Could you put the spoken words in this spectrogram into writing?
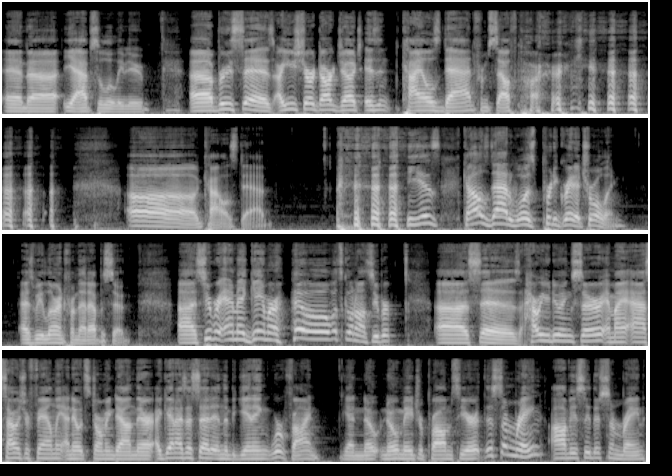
And uh, yeah, absolutely, dude. Uh, Bruce says, "Are you sure Dark Judge isn't Kyle's dad from South Park?" uh, Kyle's dad. he is. Kyle's dad was pretty great at trolling, as we learned from that episode. Uh, Super Anime Gamer, hello, what's going on, Super? Uh, says, "How are you doing, sir?" And I ask, "How is your family?" I know it's storming down there. Again, as I said in the beginning, we're fine. Yeah, no, no major problems here. There's some rain, obviously. There's some rain,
